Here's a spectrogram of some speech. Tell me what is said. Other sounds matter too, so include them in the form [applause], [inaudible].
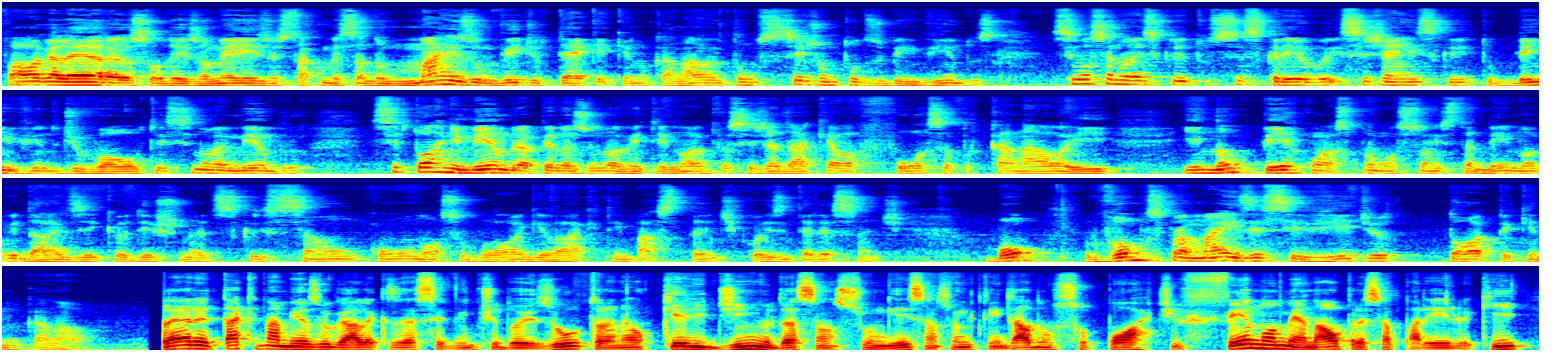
Fala galera, eu sou o Deison Mason, está começando mais um vídeo tech aqui no canal, então sejam todos bem-vindos. Se você não é inscrito, se inscreva e se já é inscrito, bem-vindo de volta. E se não é membro, se torne membro apenas de 99, você já dá aquela força pro canal aí. E não percam as promoções também, novidades aí que eu deixo na descrição com o nosso blog lá, que tem bastante coisa interessante. Bom, vamos para mais esse vídeo top aqui no canal. Galera, está aqui na mesa o Galaxy S22 Ultra, né, o queridinho da Samsung. A Samsung tem dado um suporte fenomenal para esse aparelho aqui.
